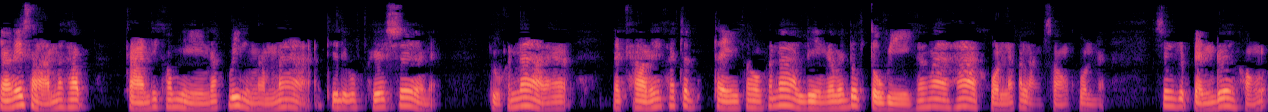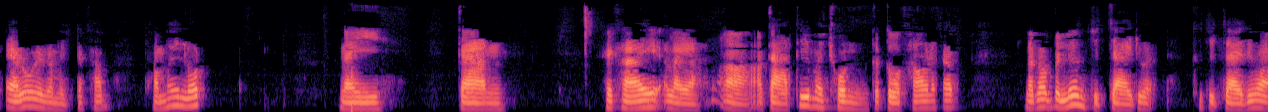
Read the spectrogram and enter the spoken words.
อย่างที่สามนะครับ การที่เขามีนักวิ่งนำหน้าที่เรียกว่าเพรสเชอร์เนี่ยอยู่ข้างหน้านะฮะในคราวนี้เขาจะใช้โครงข้างหน้าเรียงกันเป็นรูปตัววีข้างหน้าห้าคนและข้างหลังสองคนนะซึ่งจะเป็นเรื่องของแอโรไดนามิกนะครับทำให้ลดในการคล้ายๆอะไรอะอ่าอากาศที่มาชนกับตัวเขานะครับ แล้วก็เป็นเรื่องจิตใจด้วย คือจิตใจที่ว่า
